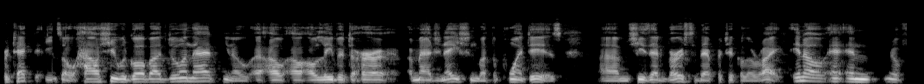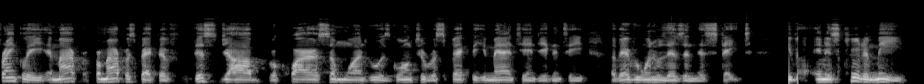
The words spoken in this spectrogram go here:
protected. And so, how she would go about doing that, you know, I'll, I'll leave it to her imagination. But the point is, um, she's adverse to that particular right. You know, and, and, you know, frankly, in my from my perspective, this job requires someone who is going to respect the humanity and dignity of everyone who lives in this state. And it's clear to me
